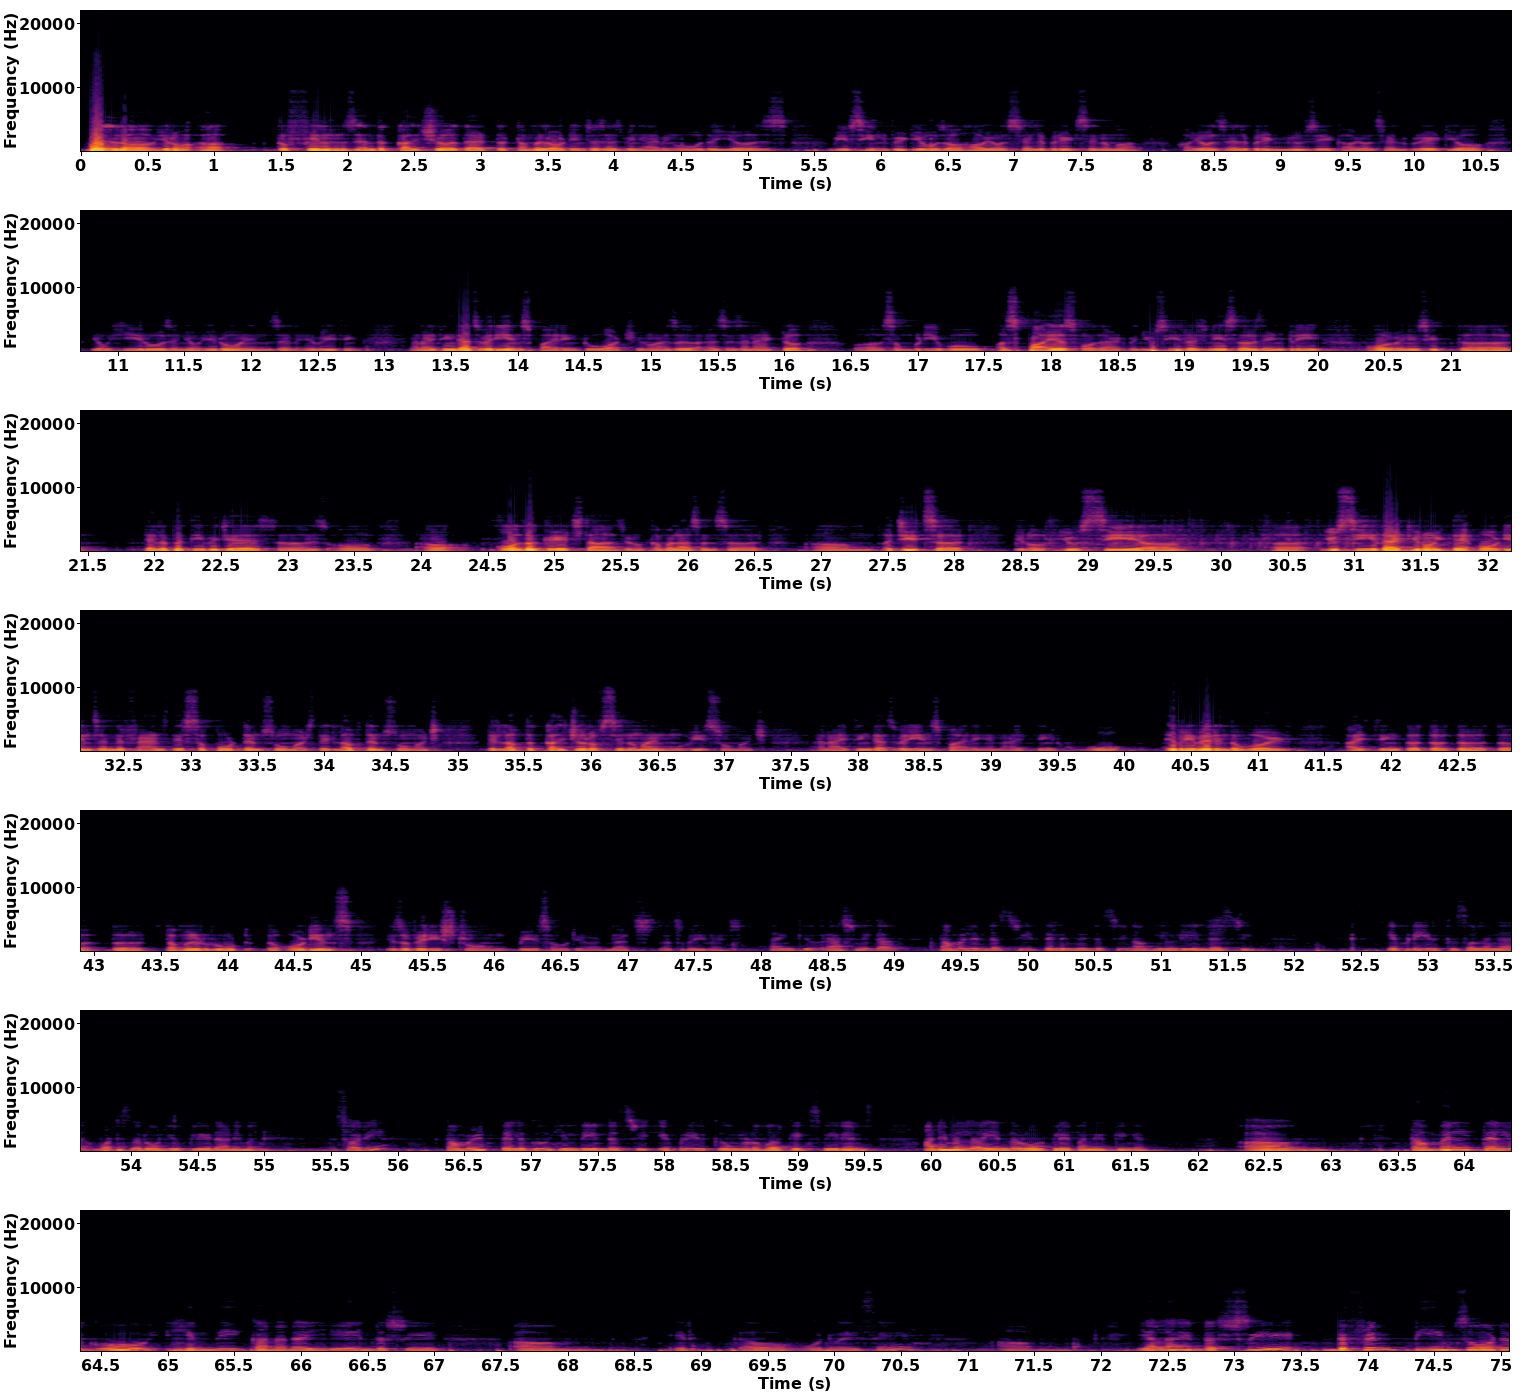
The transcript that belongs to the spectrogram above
Well, uh, you know, uh, the films and the culture that the Tamil audiences has been having over the years, we've seen videos of how you all celebrate cinema, how you all celebrate music, how you all celebrate your your heroes and your heroines and everything. And I think that's very inspiring to watch. You know, as a as, as an actor, uh, somebody who aspires for that. When you see Rajni sir's entry, or when you see the Thalapathy Vijay sirs, or uh, all the great stars, you know, Kamal Haasan sir, um, Ajit sir, you know, you see. Uh, uh, you see that you know their audience and their fans they support them so much they love them so much they love the culture of cinema and movies so much and i think that's very inspiring and i think oh, everywhere in the world i think the the, the, the, the tamil root the audience is a very strong base out here and that's that's very nice Thank you. Rashmika, Tamil industry, Telugu industry, now Hindi industry. எப்படி இருக்கு சொல்லுங்க what is the role you plate animal sorry Tamil Telugu Hindi industry எப்படி இருக்கு உங்களோட work experience அனிமலில் என்ன role play பண்ணியிருக்கீங்க um, Tamil Telugu Hindi Kannada ஏ industry ஒட் வயசே எல்லா இண்டஸ்ட்ரி டிஃப்ரெண்ட் டீம்ஸோடு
